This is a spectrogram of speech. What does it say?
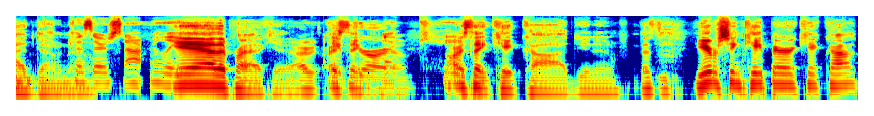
I don't know. Because there's not really. Yeah, they're probably Cape. I, I always think Girardeau. I always think Cape Cod. You know, that's you ever seen Cape Air at Cape Cod?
